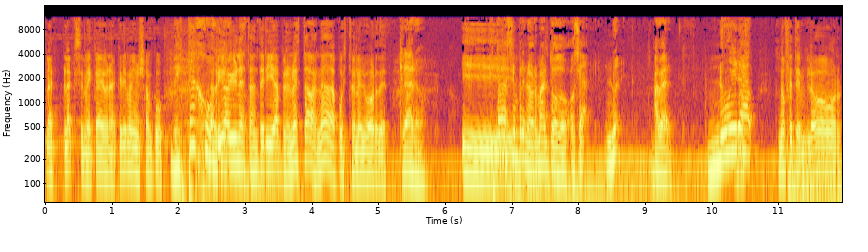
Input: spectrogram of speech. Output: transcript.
Plac, plac, se me cae una crema y un shampoo. Me está jodiendo. Arriba había una estantería, pero no estaba nada puesto en el borde. Claro. Y. Estaba siempre normal todo. O sea, no, a ver, no era. No, no fue temblor,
